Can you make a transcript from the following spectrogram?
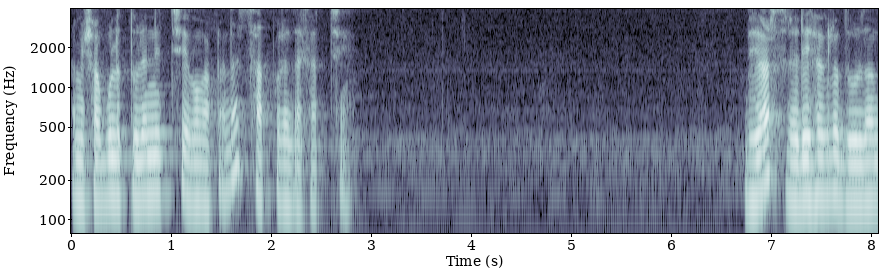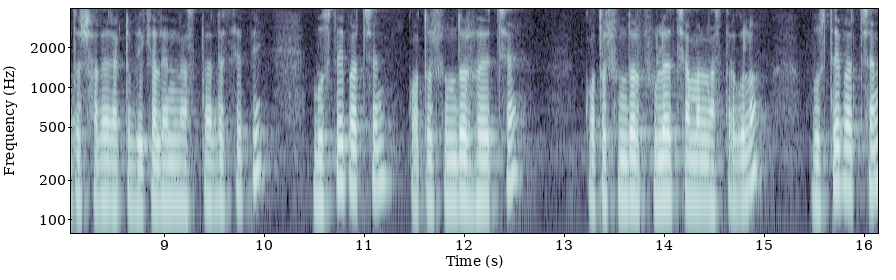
আমি সবগুলো তুলে নিচ্ছি এবং আপনাদের সাফ করে দেখাচ্ছি। ভিউয়ার্স, রেডি হয়ে গেলো দুর্দান্ত স্বাদের একটা বিকালের নাস্তার রেসিপি বুঝতেই পাচ্ছেন কত সুন্দর হয়েছে, কত সুন্দর ফুলেছে আমার নাস্তাগুলো। বুঝতেই পাচ্ছেন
